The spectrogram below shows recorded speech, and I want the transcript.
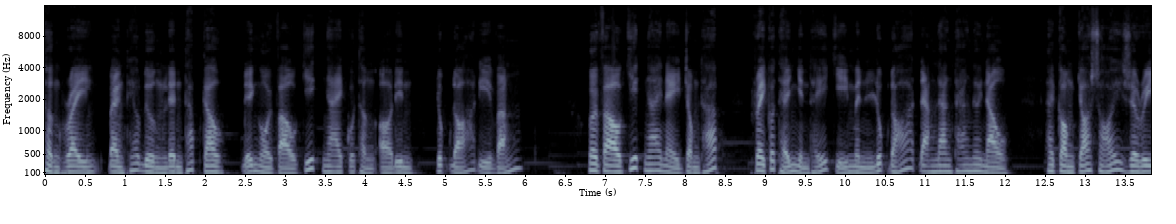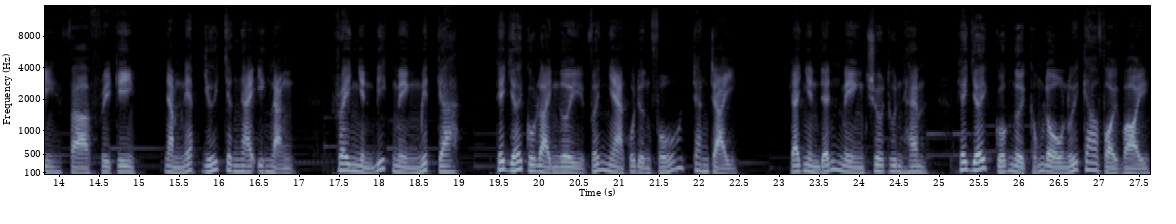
Thần Ray bàn theo đường lên tháp cao để ngồi vào chiếc ngai của thần Odin lúc đó đi vắng. Ngồi vào chiếc ngai này trong tháp, Ray có thể nhìn thấy chị mình lúc đó đang lang thang nơi nào. Hai con chó sói Jerry và Freaky nằm nép dưới chân ngai yên lặng. Ray nhìn biết miền midga thế giới của loài người với nhà của đường phố, trang trại. Đã nhìn đến miền Jotunheim, thế giới của người khổng lồ núi cao vòi vọi,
